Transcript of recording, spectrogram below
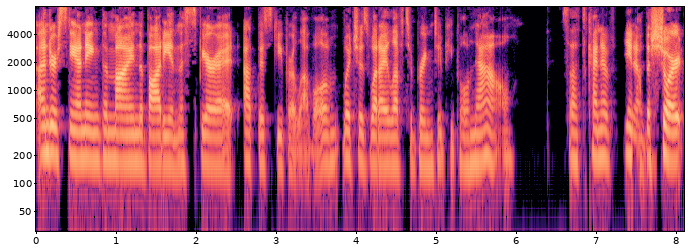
understanding the mind, the body, and the spirit at this deeper level, which is what I love to bring to people now. So that's kind of, you know, the short,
